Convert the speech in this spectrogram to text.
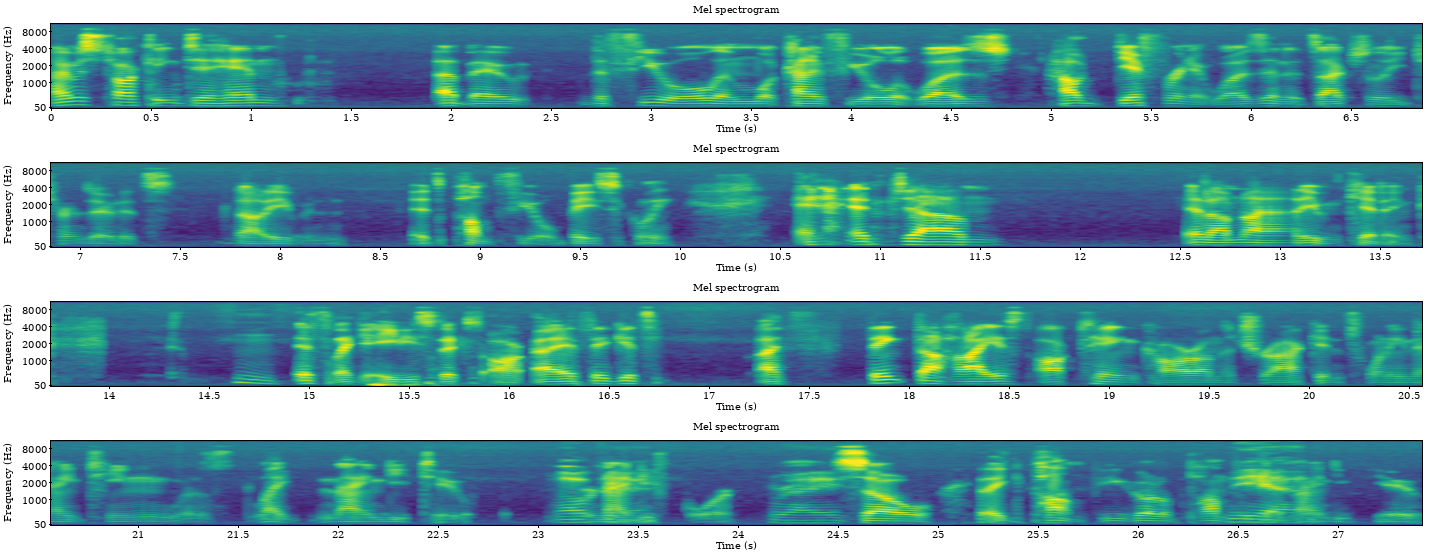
I was talking to him about the fuel and what kind of fuel it was, how different it was, and it's actually turns out it's not even it's pump fuel basically, and, and um, and I'm not even kidding. Hmm. It's like 86. oc- I think it's, I think the highest octane car on the track in 2019 was like 92 or 94. Right. So like pump, you go to pump and get Yeah. 92,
